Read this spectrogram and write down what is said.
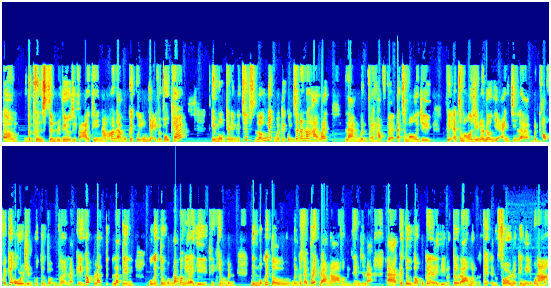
um, The Princeton Review thì phải thì nó là một cái quyển dạy về vocab thì một trong những cái tips lớn nhất mà cái quyển sách đó nó highlight là mình phải học về etymology. Thì etymology nó đơn giản chỉ là mình học về cái origin của từ vựng thôi, là cái gốc Latin của cái từ vựng đó có nghĩa là gì. Thì khi mà mình nhìn một cái từ, mình có thể break down nó và mình xem là à cái từ gốc của cái này là gì và từ đó mình có thể infer được cái nghĩa của nó.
